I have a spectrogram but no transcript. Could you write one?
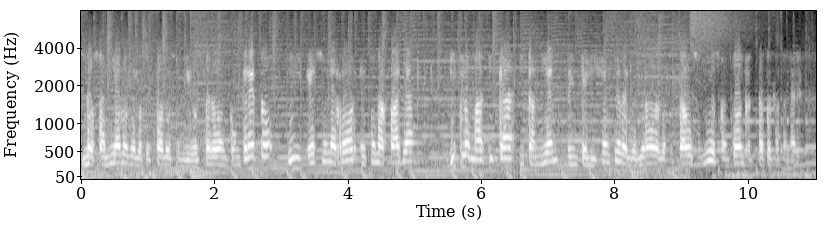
los aliados de los Estados Unidos. Pero en concreto, sí es un error, es una falla diplomática y también de inteligencia del gobierno de los Estados Unidos con todo el respeto que se merece.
